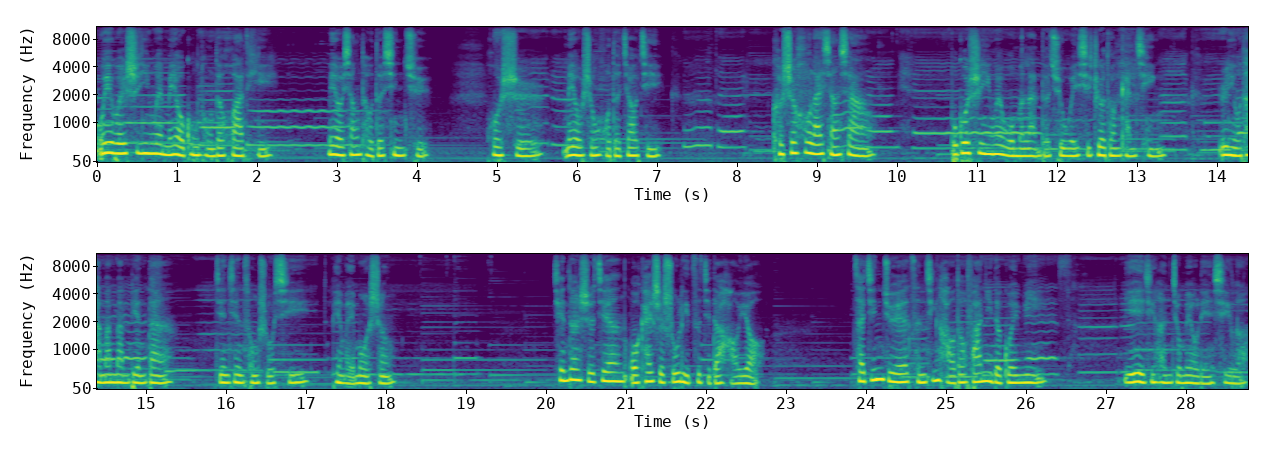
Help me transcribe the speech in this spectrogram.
我以为是因为没有共同的话题，没有相投的兴趣，或是没有生活的交集。可是后来想想。不过是因为我们懒得去维系这段感情，任由它慢慢变淡，渐渐从熟悉变为陌生。前段时间我开始梳理自己的好友，才惊觉曾经好到发腻的闺蜜，也已经很久没有联系了。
